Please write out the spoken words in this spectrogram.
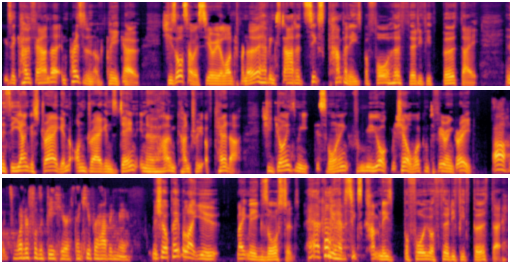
is a co-founder and president of Clearco. She's also a serial entrepreneur, having started six companies before her 35th birthday, and is the youngest dragon on Dragon's Den in her home country of Canada. She joins me this morning from New York. Michele, welcome to Fear and Greed. Oh, it's wonderful to be here. Thank you for having me. Michele, people like you make me exhausted. How can you have six companies before your 35th birthday?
